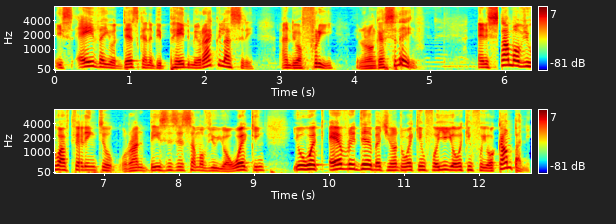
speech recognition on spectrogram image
is either your debts can be paid miraculously and you are free, you're no longer a slave. And some of you who are failing to run businesses, some of you you're working, you work every day, but you're not working for you, you're working for your company.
